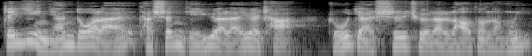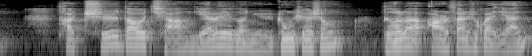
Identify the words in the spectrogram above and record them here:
这一年多来，他身体越来越差，逐渐失去了劳动能力。他持刀抢劫了一个女中学生，得了二三十块钱。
